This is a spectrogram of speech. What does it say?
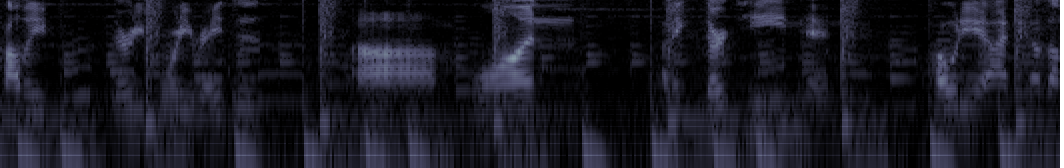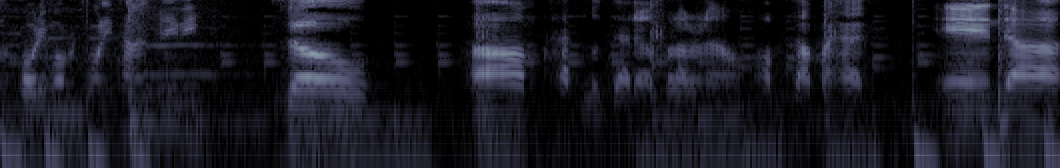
probably 30, 40 races. Um, won I think 13 and podium. I think I was on the podium over 20 times maybe. So um, I have to look that up, but I don't know off the top of my head. And uh,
